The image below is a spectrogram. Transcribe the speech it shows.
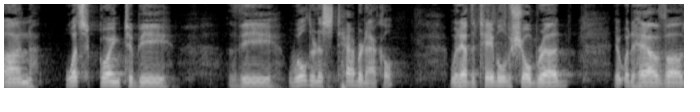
on what's going to be the wilderness tabernacle. It would have the table of showbread. It would have uh,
